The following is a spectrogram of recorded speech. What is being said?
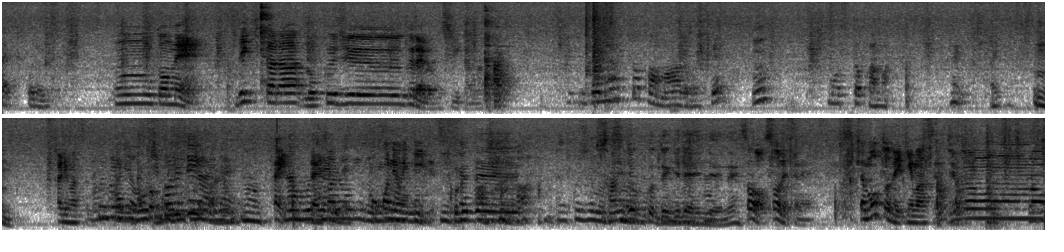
いくぐらい作るなうーんとねできたら60ぐらいは欲しいかな。でもつとかもあるわけ？ん？もつとかもうん。ありますね。これでこれでいいかねはい大丈夫です。ここに置いていいです。これで30個できりゃいいんだよね。そうそうですね。じゃあもっとできますよ。自分の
